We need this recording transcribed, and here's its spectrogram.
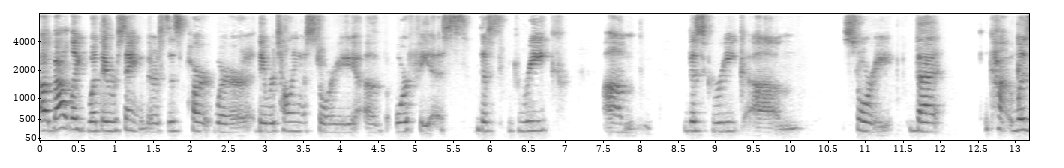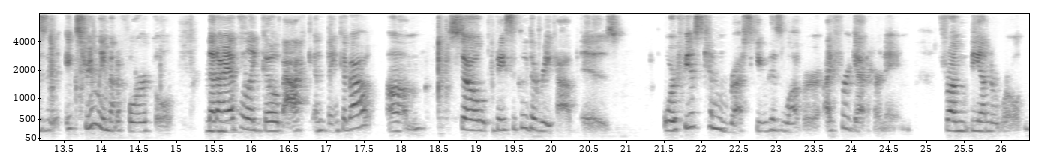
about like what they were saying there's this part where they were telling the story of orpheus this greek um, this greek um, story that was extremely metaphorical that I had to like go back and think about. Um, so basically, the recap is Orpheus can rescue his lover. I forget her name from the underworld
